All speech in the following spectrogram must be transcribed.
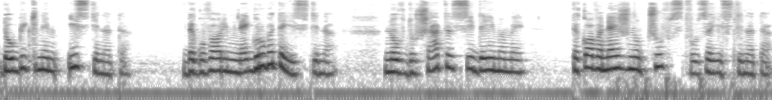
да обикнем истината, да говорим не грубата истина, но в душата си да имаме такова нежно чувство за истината,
